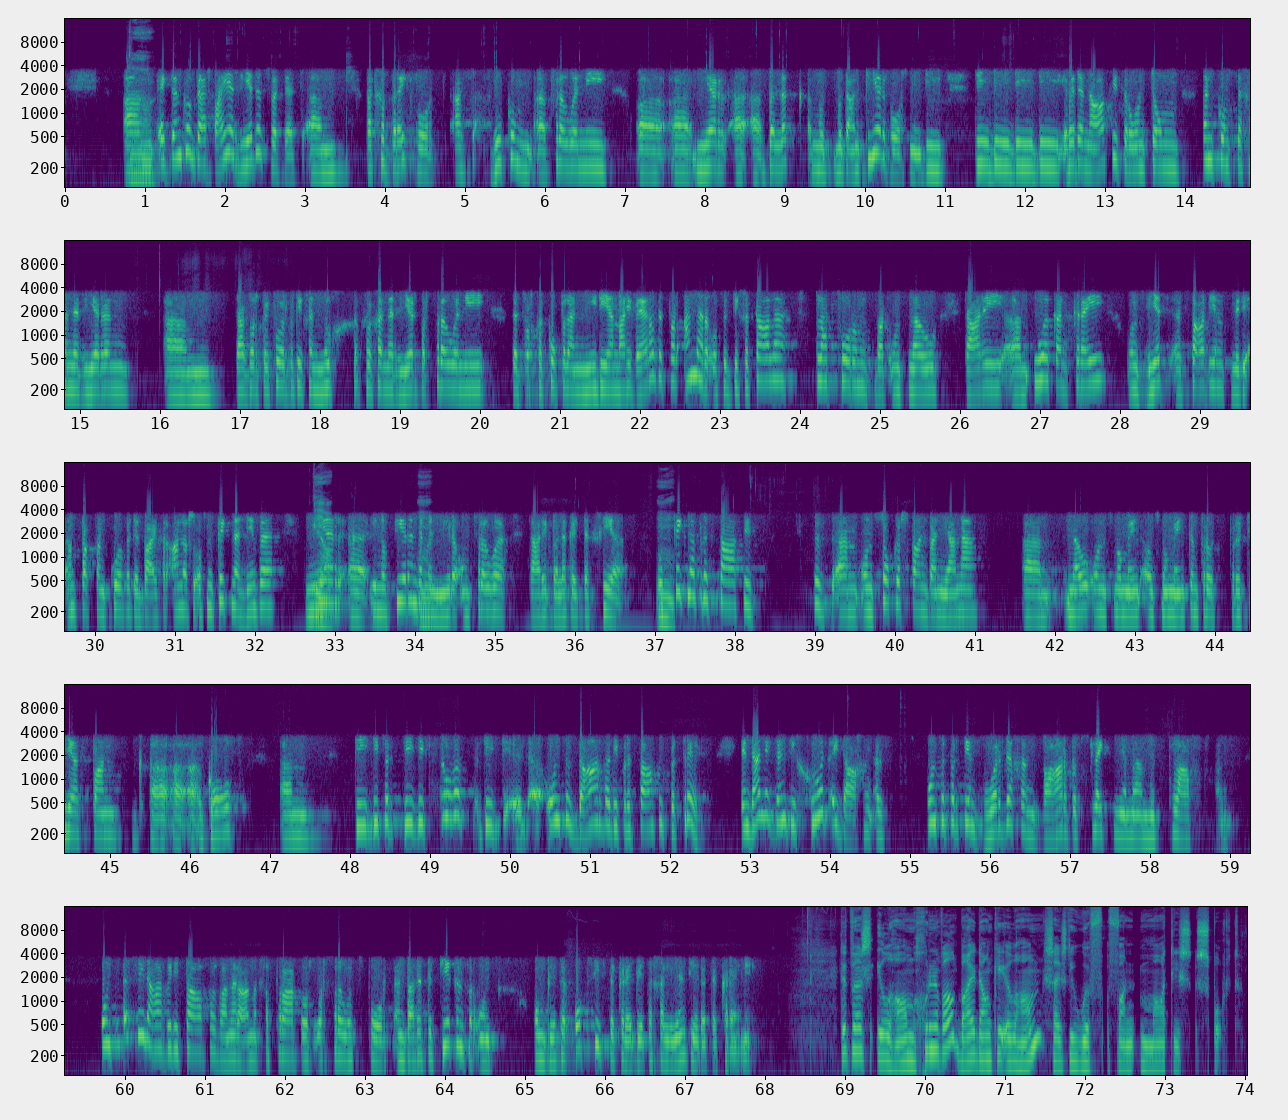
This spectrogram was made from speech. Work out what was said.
Um, ja. ek dink ook daar's baie redes vir dit. Um, wat gebruik word as hoekom uh, vroue nie uh uh meer uh, uh billik moet moet hanteer word nie. Die die die die die redenasies rondom inkomste generering ehm um, daar word byvoorbeeld genoeg gegenereer vir vroue nie dit word gekoppel aan media maar die wêreld het verander ons het digitale platforms wat ons nou daardie um, oë kan kry ons weet uh, stadiums met die impak van covid het baie verander so ons moet kyk na nuwe meer ja. uh, innoverende mm. maniere om vroue daardie billikheid te gee ons mm. kyk na prestasies soos um, ons sokkerspan Banyana ehm um, nou ons moment ons momentum pro, protea span uh, uh, uh, golf ehm um, die die die die, die, die, die uh, ons is daar wat die prestasies betref en dan ek dink die groot uitdaging is ons verteenwoordiging waar besluitneme moet plaasvind ons is nie daar by die tafel wanneer daar met gepraat word oor vroue sport en wat dit beteken vir ons om beter opsies te kry beter geleenthede te kry nie Dit was Ilham Groenewald. Baie dankie Ilham. Sy is die hoof van Maties Sport.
